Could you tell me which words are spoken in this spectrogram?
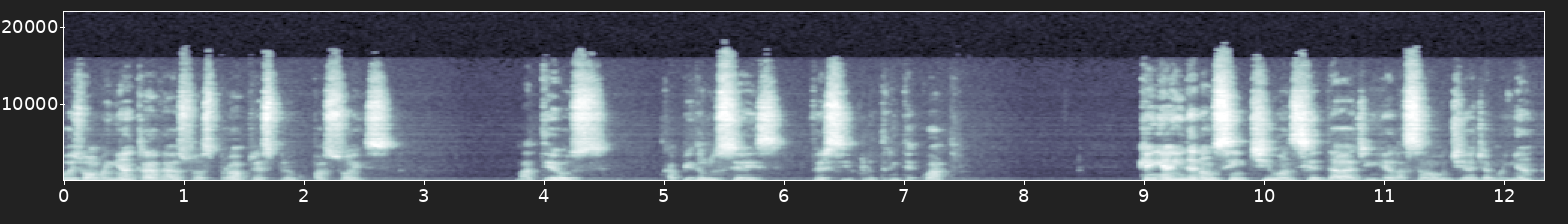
pois o amanhã trará suas próprias preocupações. Mateus, capítulo 6, versículo 34. Quem ainda não sentiu ansiedade em relação ao dia de amanhã?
